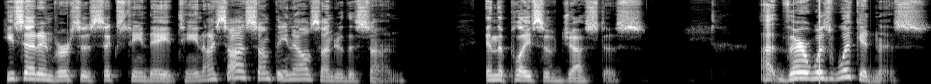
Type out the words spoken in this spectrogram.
He said in verses 16 to 18, I saw something else under the sun in the place of justice. Uh, there was wickedness,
